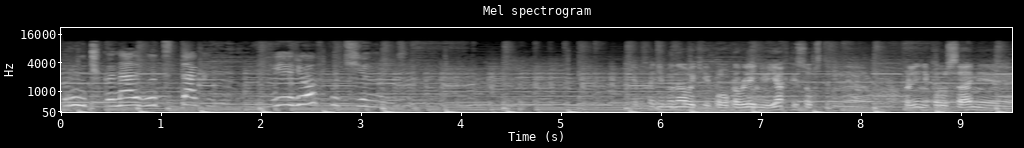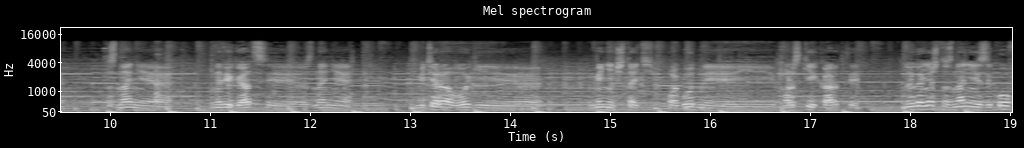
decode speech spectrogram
ручкой, надо вот так веревку тянуть. Необходимы навыки по управлению яхтой, собственно, управление парусами, знание навигации, знание метеорологии, умение читать погодные и морские карты. Ну и, конечно, знание языков.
